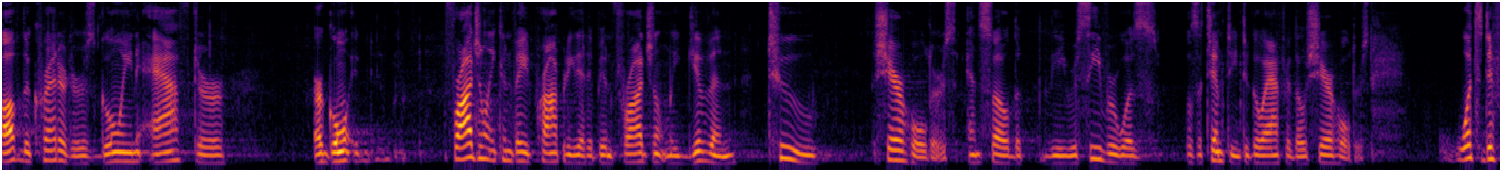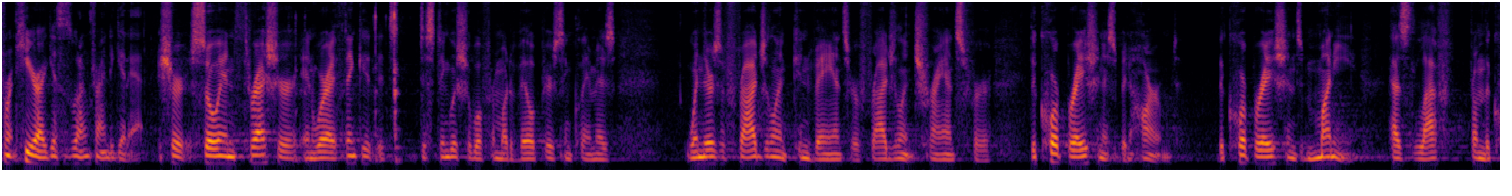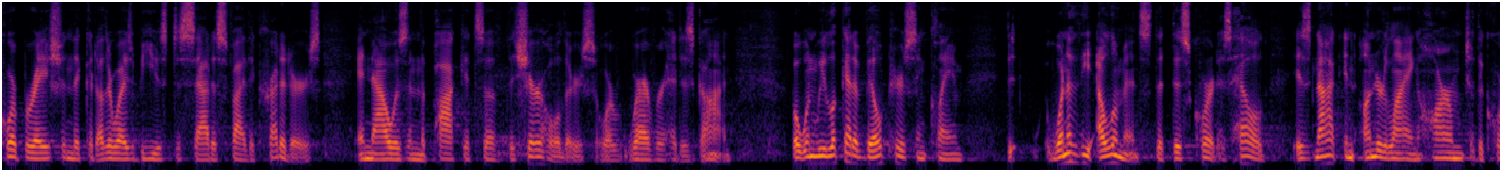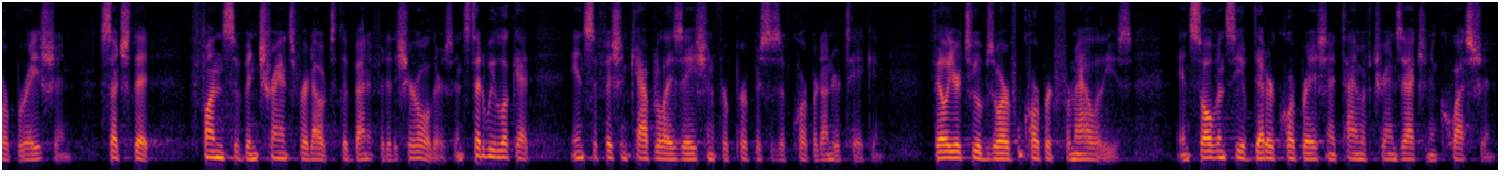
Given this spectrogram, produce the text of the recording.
of the creditors going after or going fraudulently conveyed property that had been fraudulently given to shareholders, and so the, the receiver was, was attempting to go after those shareholders. What's different here, I guess, is what I'm trying to get at. Sure. So in Thresher, and where I think it, it's distinguishable from what a veil piercing claim is, when there's a fraudulent conveyance or fraudulent transfer, the corporation has been harmed. The corporation's money has left from the corporation that could otherwise be used to satisfy the creditors and now is in the pockets of the shareholders or wherever it has gone. But when we look at a veil piercing claim, one of the elements that this court has held is not an underlying harm to the corporation, such that funds have been transferred out to the benefit of the shareholders. Instead, we look at insufficient capitalization for purposes of corporate undertaking, failure to absorb corporate formalities, insolvency of debtor corporation at time of transaction in question,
